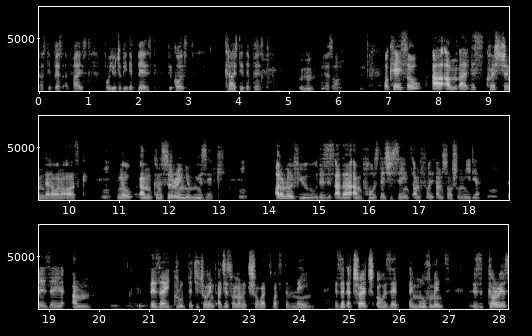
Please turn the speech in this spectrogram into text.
That's the best advice for you to be the best because Christ is the best. Mhm. That's all. Okay, so uh, um, I have this question that I want to ask. Mm. You know, um, considering your music, Mm. I don't know if you there's this other um post that you sent on on social media. Mm. There's a um there's a group that you joined. I just want to make sure what what's the name. Is it a church or is it a movement? Is it Glorious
